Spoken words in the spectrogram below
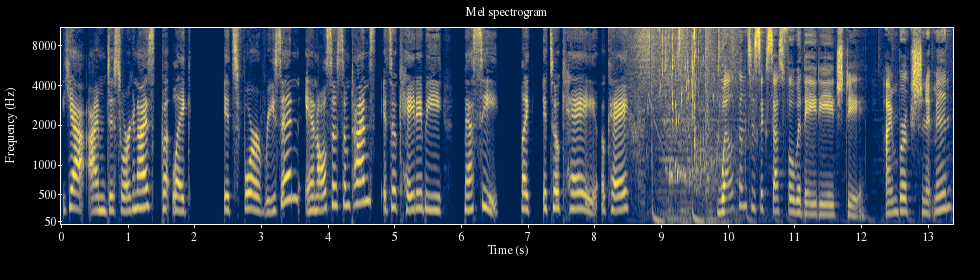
yeah, I'm disorganized, but like it's for a reason and also sometimes it's okay to be messy like, it's okay, okay? Welcome to Successful with ADHD. I'm Brooke Schnittman.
